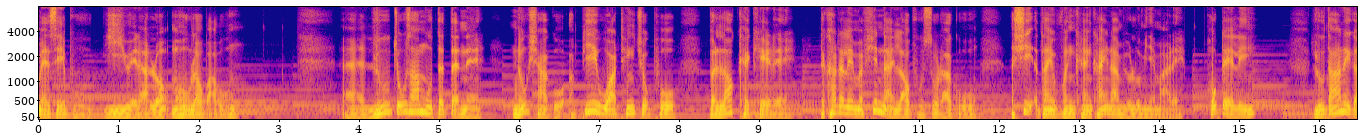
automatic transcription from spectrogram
မဲ့စေဘူးရည်ရွယ်တာတော့မဟုတ်တော့ပါဘူးအဲလူစူးစမ်းမှုတက်တက်နဲ့နှုတ်ရှာကိုအပြေးဝထင်းချုပ်ဖို့ဘယ်လောက်ခက်ခဲတယ်တခါတလေမဖြစ်နိုင်တော့ဘူးဆိုတာကိုအရှိအတိုင်းဝန်ခံခိုင်းတာမျိုးလိုမြင်ပါတယ်ဟုတ်တယ်လေလူသားတွေက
